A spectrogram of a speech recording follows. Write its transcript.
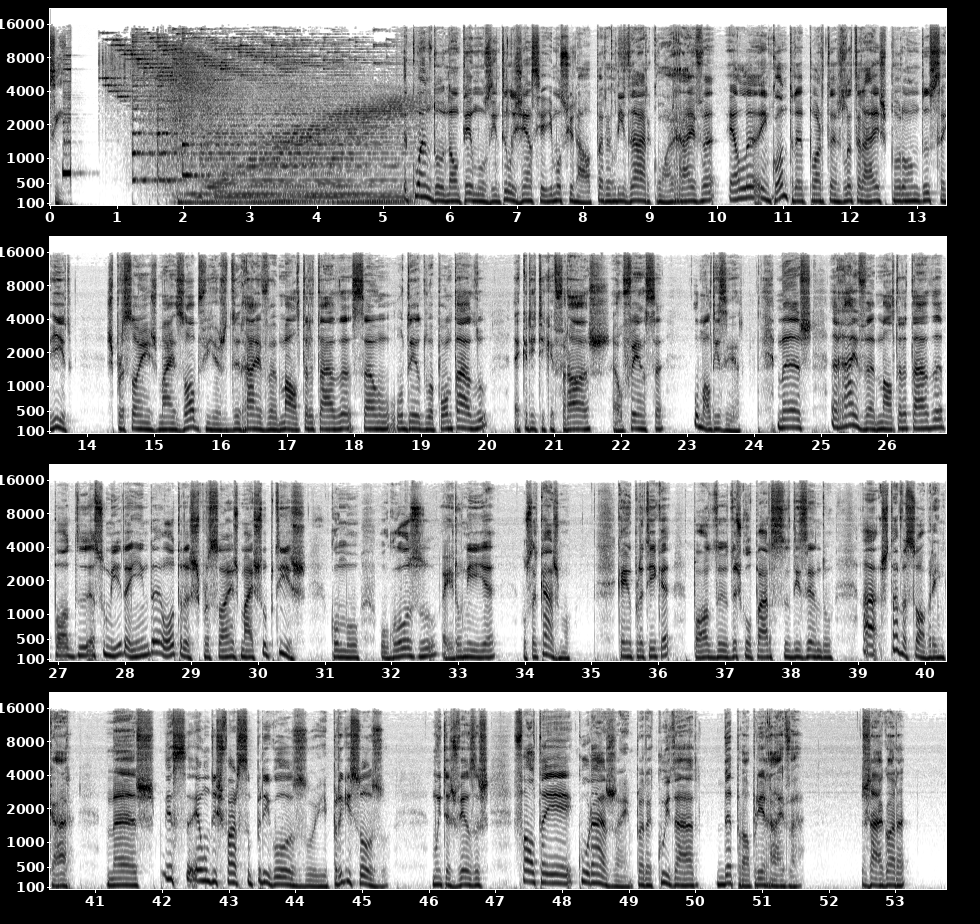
si. Quando não temos inteligência emocional para lidar com a raiva, ela encontra portas laterais por onde sair. Expressões mais óbvias de raiva maltratada são o dedo apontado, a crítica feroz, a ofensa, o maldizer. Mas a raiva maltratada pode assumir ainda outras expressões mais subtis, como o gozo, a ironia, o sarcasmo. Quem o pratica pode desculpar-se dizendo: Ah, estava só a brincar. Mas esse é um disfarce perigoso e preguiçoso. Muitas vezes falta é coragem para cuidar da própria raiva. Já agora,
